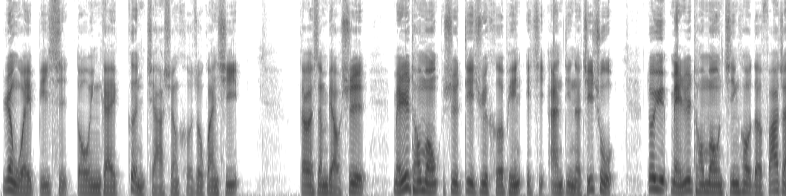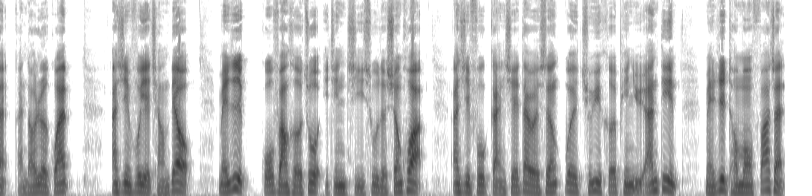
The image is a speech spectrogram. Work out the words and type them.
认为彼此都应该更加深合作关系。戴维森表示。美日同盟是地区和平以及安定的基础，对于美日同盟今后的发展感到乐观。安信夫也强调，美日国防合作已经急速的深化。安信夫感谢戴维森为区域和平与安定、美日同盟发展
